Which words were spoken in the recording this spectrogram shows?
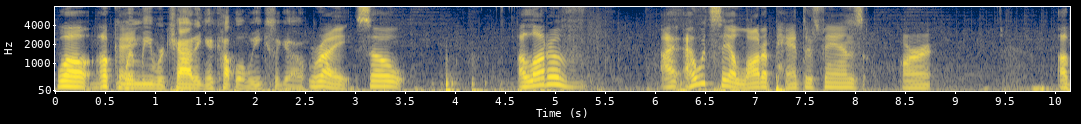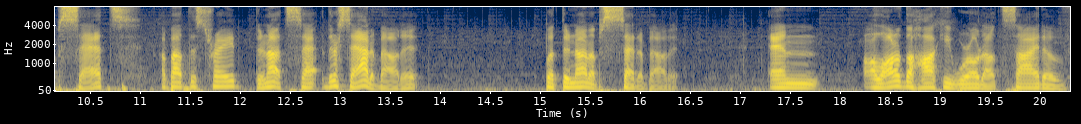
Well, okay. when we were chatting a couple of weeks ago. Right. So, a lot of, I, I would say a lot of Panthers fans aren't upset about this trade. They're not sad. They're sad about it, but they're not upset about it. And a lot of the hockey world outside of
